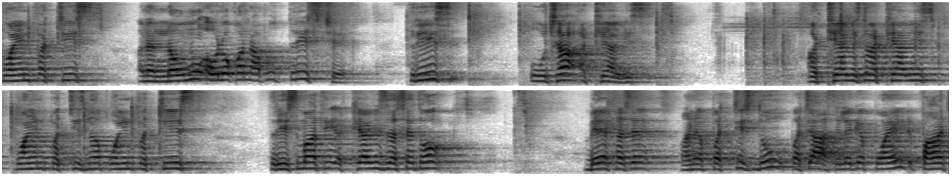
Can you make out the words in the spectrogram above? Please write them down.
પોઈન્ટ પચીસ અને નવમું અવલોકન આપણું ત્રીસ છે. ત્રીસ ઓછા અઠ્યાવીસ. અઠ્યાવીસના અઠ્યાવીસ, પોઈન્ટ પચીસના પોઈન્ટ પચીસ. ત્રીસમાંથી અઠ્યાવીસ જશે તો બે થશે અને પચીસ દુ પચાસ, એટલે કે પોઈન્ટ પાંચ.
